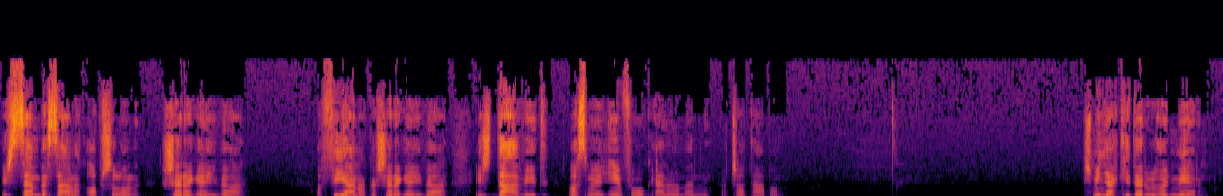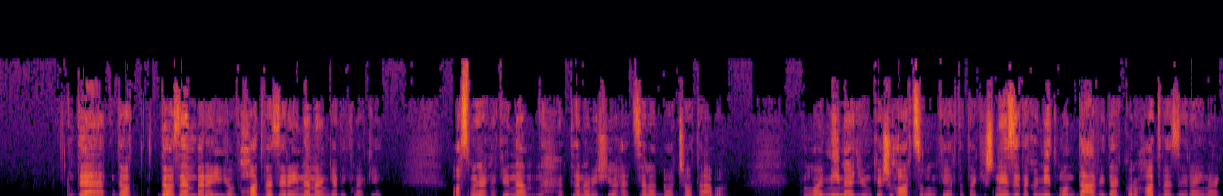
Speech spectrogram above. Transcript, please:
és szembeszállnak Absalon seregeivel, a fiának a seregeivel, és Dávid azt mondja, hogy én fogok elölmenni a csatában. És mindjárt kiderül, hogy miért. De, de, a, de az emberei, a hadvezérei nem engedik neki. Azt mondják neki, hogy nem, te nem is jöhetsz el ebbe a csatába. Majd mi megyünk és harcolunk értetek. És nézzétek, hogy mit mond Dávid ekkor a hadvezéreinek,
